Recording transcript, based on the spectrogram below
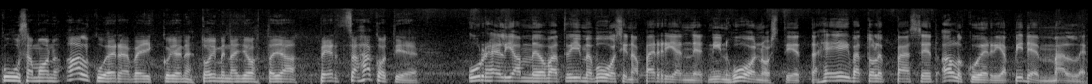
Kuusamon alkueräveikkojen toiminnanjohtaja Pertsa Hakotie. Urheilijamme ovat viime vuosina pärjänneet niin huonosti, että he eivät ole päässeet alkueriä pidemmälle.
